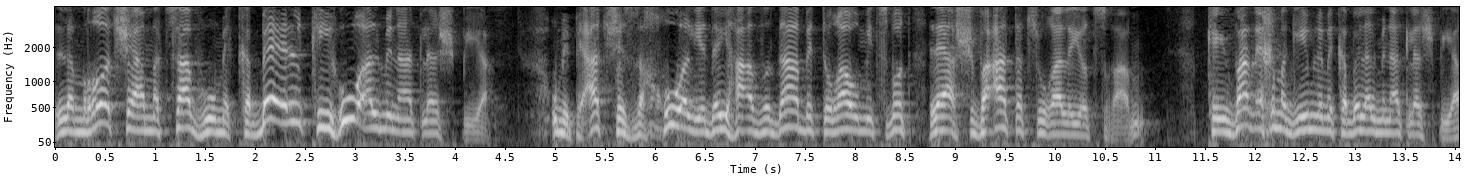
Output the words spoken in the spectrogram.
למרות שהמצב הוא מקבל, כי הוא על מנת להשפיע. ומפאת שזכו על ידי העבודה בתורה ומצוות להשוואת הצורה ליוצרם, כיוון, איך הם מגיעים למקבל על מנת להשפיע?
